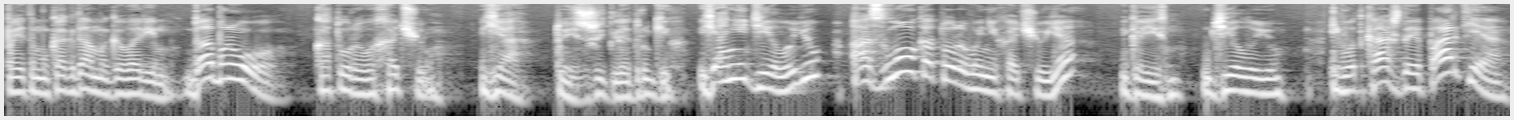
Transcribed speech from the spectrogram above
Поэтому, когда мы говорим «добро, которого хочу, я, то есть жить для других, я не делаю, а зло, которого не хочу, я, эгоизм, делаю». И вот каждая партия,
